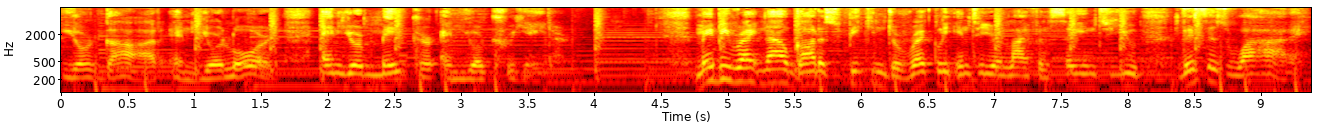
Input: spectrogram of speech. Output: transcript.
your God and your Lord and your Maker and your Creator. Maybe right now God is speaking directly into your life and saying to you, This is why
